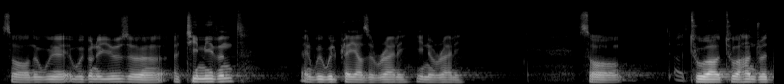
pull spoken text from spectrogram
So the, we're, we're going to use a, a, team event, and we will play as a rally in a rally. So to uh, to 100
